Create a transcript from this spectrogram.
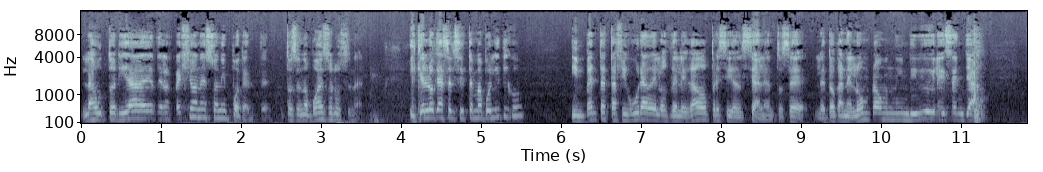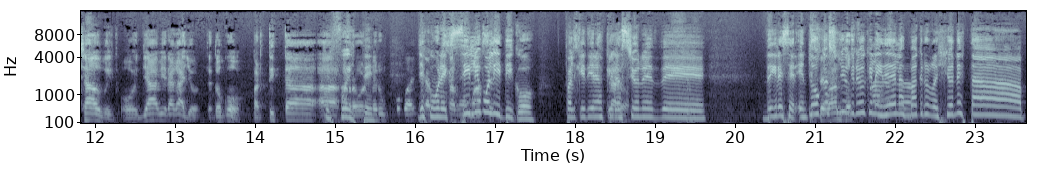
las autoridades de las regiones son impotentes, entonces no pueden solucionar. ¿Y qué es lo que hace el sistema político? Inventa esta figura de los delegados presidenciales, entonces le tocan el hombro a un individuo y le dicen ya, Chadwick o ya Viera Gallo, te tocó, partiste a, revolver un poco. y es como un exilio político para el que tiene aspiraciones de de crecer. En todo caso, yo creo que la idea de las macroregiones está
